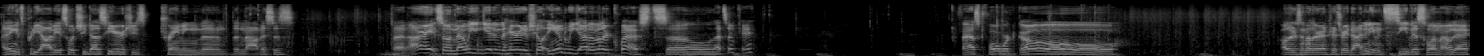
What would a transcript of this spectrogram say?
I think it's pretty obvious what she does here. She's training the, the novices. But alright, so now we can get into Heritage Hill, and we got another quest, so that's okay. Fast forward, go! Oh, there's another entrance right now. I didn't even see this one. Okay.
